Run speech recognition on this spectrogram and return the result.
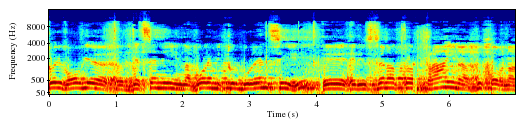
тој во овие децении на големи турбуленции е единствената трајна духовна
